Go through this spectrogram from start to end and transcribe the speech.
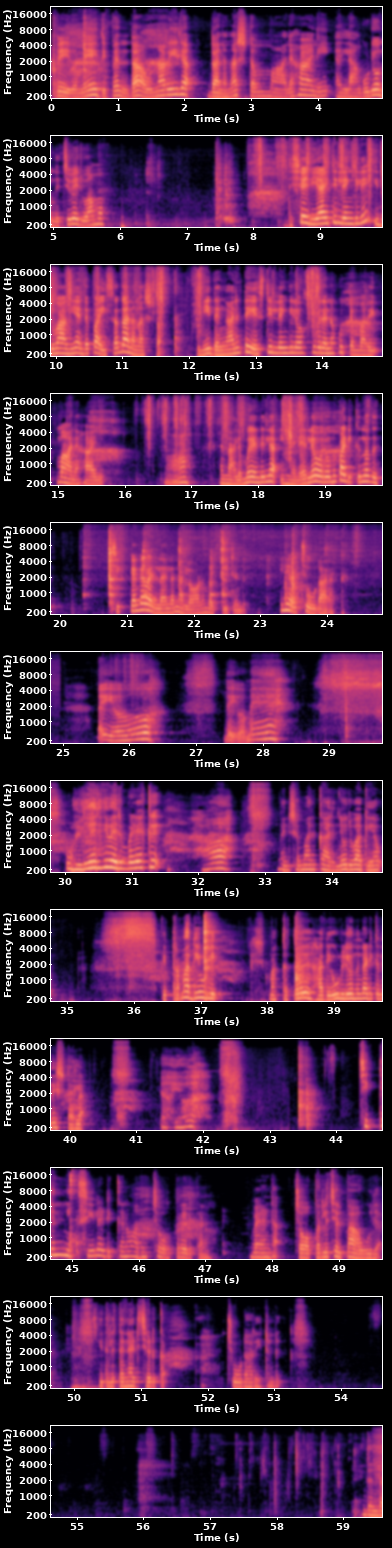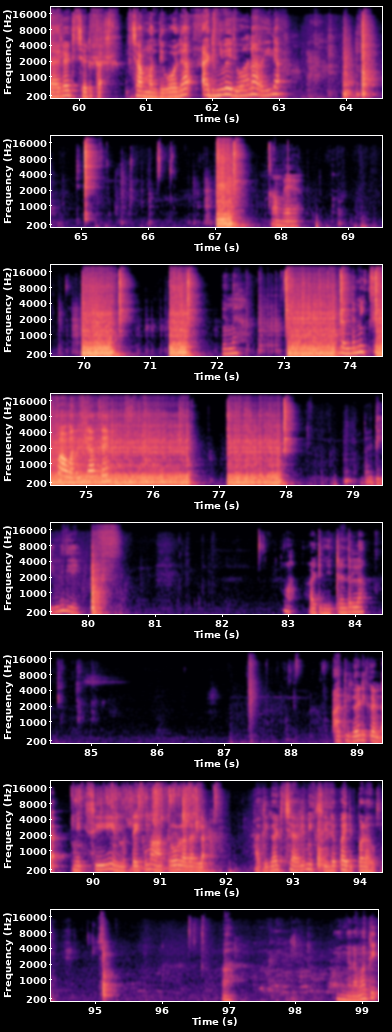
ദൈവമേ ഇതിപ്പോൾ എന്താവും അറിയില്ല ധനനഷ്ടം മാനഹാനി എല്ലാം കൂടി ഒന്നിച്ച് വരുവാമോ? ഇത് ശരിയായിട്ടില്ലെങ്കിൽ ഇത് വാങ്ങി എന്റെ പൈസ ധനനഷ്ടം. ഇനി ഇതെങ്ങാനും ടേസ്റ്റ് ഇല്ലെങ്കിലോ? ഇവരെന്നെ കുറ്റം പറയും. മാനഹാനി. ആ എന്നാലും വേണ്ടില്ല. ഇങ്ങനെയല്ലേ ഓരോന്ന് പഠിക്കുന്നത്. ചിക്കന്റെ വെള്ളമെല്ലാം നല്ലോണം വറ്റിയിട്ടുണ്ട്. ഇനി അത് ചൂടാറട്ടെ. അയ്യോ ദൈവമേ. ഉള്ളി അരിഞ്ഞ് വരുമ്പോഴേക്ക് ആ മനുഷ്യന്മാർക്ക് അരിഞ്ഞ ഒരു വകയാവും. ഇത്ര മതി ഉള്ളി. മക്കൾക്ക് അധികം ഉള്ളിയൊന്നും കടിക്കുന്ന ഇഷ്ടമല്ല അയ്യോ. ചിക്കൻ മിക്സിയിൽ അടിക്കണോ അതോ ചോപ്പർ എടുക്കണോ? വേണ്ട ചോപ്പറിൽ ചിലപ്പോൾ ആവൂല. ഇതിൽ തന്നെ അടിച്ചെടുക്കാം. ചൂടാറിയിട്ടുണ്ട്. ഇതെന്തായാലും അടിച്ചെടുക്കാം. ചമ്മന്തി പോലെ അടിഞ്ഞു വരുവാന്നറിയില്ല. അമ്മേ. ഇതെന്താ? മിക്സിക്ക് പവർ ഇല്ലാത്ത? അടിയുന്നില്ലേ ആ അടിഞ്ഞിട്ടുണ്ടല്ലോ. അധികം അടിക്കണ്ട. മിക്സി ഇന്നത്തേക്ക് മാത്രം ഉള്ളതല്ല. അധികം അടിച്ചാൽ മിക്സീന്റെ പരിപ്പളാവും. ആ ഇങ്ങനെ മതി.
